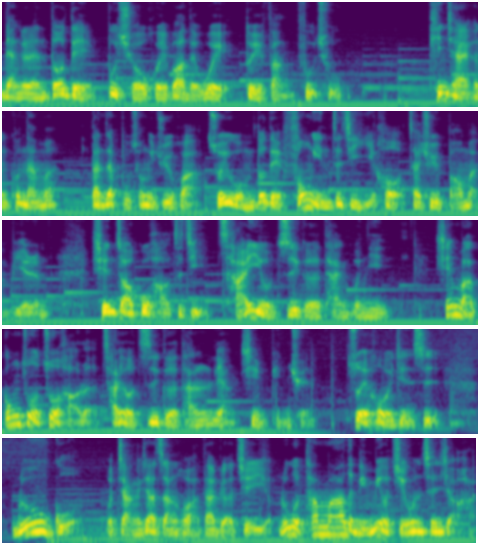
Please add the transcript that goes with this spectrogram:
两个人都得不求回报的为对方付出，听起来很困难吗？但再补充一句话，所以我们都得丰盈自己，以后再去饱满别人。先照顾好自己，才有资格谈婚姻；先把工作做好了，才有资格谈两性平权。最后一件事，如果我讲一下脏话，大家不要介意哦。如果他妈的你没有结婚生小孩，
